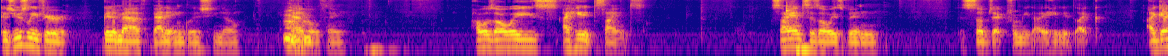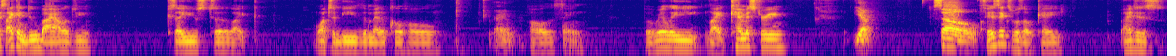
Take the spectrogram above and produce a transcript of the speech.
because usually if you're good at math, bad at English, you know, that mm-hmm. whole thing. I was always I hated science. Science has always been the subject for me that I hated. Like, I guess I can do biology, because I used to like want to be the medical whole Right? all the thing. But really, like chemistry, Yeah. So physics was okay. I just,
